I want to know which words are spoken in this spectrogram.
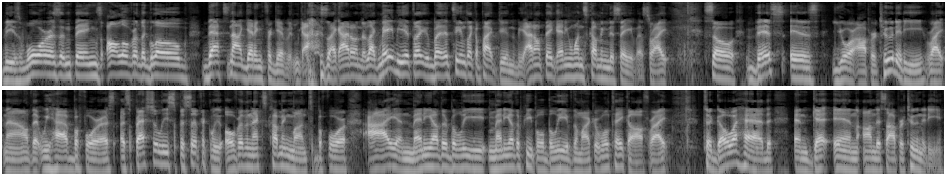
these wars and things all over the globe, that's not getting forgiven, guys. Like, I don't know, like maybe it's like, but it seems like a pipe dream to me. I don't think anyone's coming to save us, right? So this is your opportunity right now that we have before us, especially specifically over the next coming months before I and many other believe, many other people believe the market will take off, right? Right? To go ahead and get in on this opportunity.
